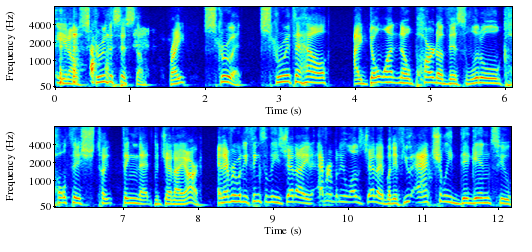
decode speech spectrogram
You know screw the system right? Screw it screw it to hell I don't want no part of this little cultish type thing that the Jedi are. And everybody thinks of these Jedi and everybody loves Jedi, but if you actually dig into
